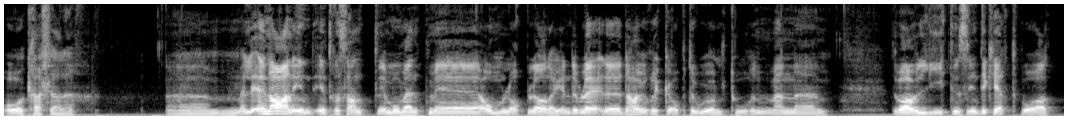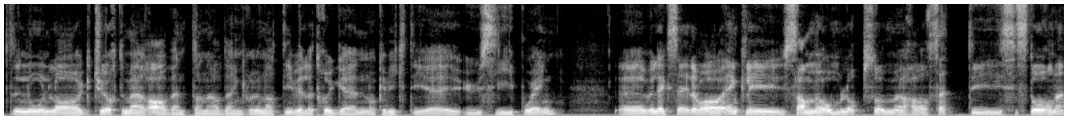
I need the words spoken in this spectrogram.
å krasje der. Um, en annen in interessant moment med omlopp lørdagen Det, ble, det har jo rykka opp til World-touren, men uh, det var lite som indikerte på at noen lag kjørte mer avventende av den grunn at de ville trygge noen viktige UCI-poeng, eh, vil jeg si. Det var egentlig samme omlopp som vi har sett de siste årene.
